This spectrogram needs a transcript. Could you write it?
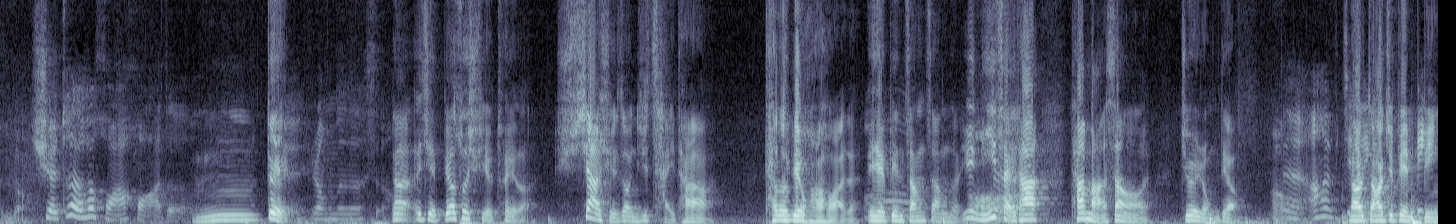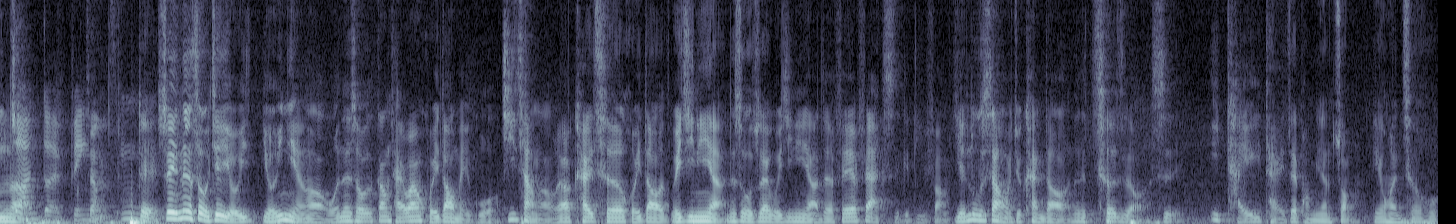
真的哦、雪退了会滑滑的。嗯，对。融的的时候。那而且不要说雪退了，下雪之后你去踩它啊，它都变滑滑的，而且变脏脏的，因为你一踩它，它马上哦就会融掉。哦对，然后然后然后就变冰了砖对冰这样子嗯对，所以那个时候我记得有一有一年啊，我那时候刚台湾回到美国机场啊，我要开车回到维吉尼亚，那时候我住在维吉尼亚的 Fairfax 一个地方，沿路上我就看到那个车子哦，是一台一台在旁边这样撞，连环车祸。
